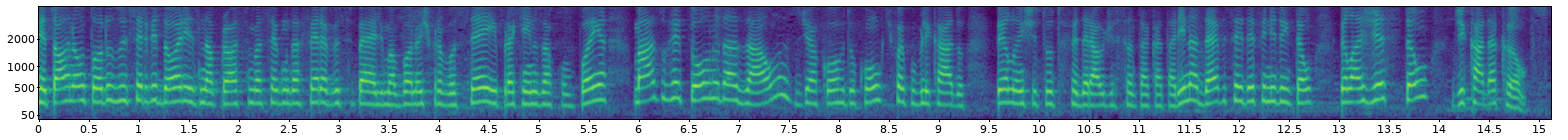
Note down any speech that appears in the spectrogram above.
Retornam todos os servidores na próxima segunda-feira, viu, Sibeli? Uma boa noite para você e para quem nos acompanha. Mas o retorno das aulas, de acordo com o que foi publicado pelo Instituto Federal de Santa Catarina, deve ser definido, então, pela gestão de cada campus.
